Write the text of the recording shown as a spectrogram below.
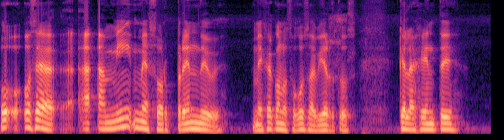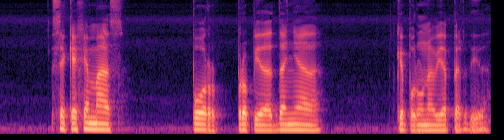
O, o sea, a, a, mí me sorprende, güey. Me deja con los ojos abiertos que la gente se queje más por propiedad dañada que por una vida perdida.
